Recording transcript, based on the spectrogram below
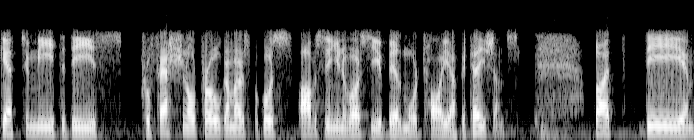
get to meet these professional programmers because obviously in university you build more toy applications. But the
